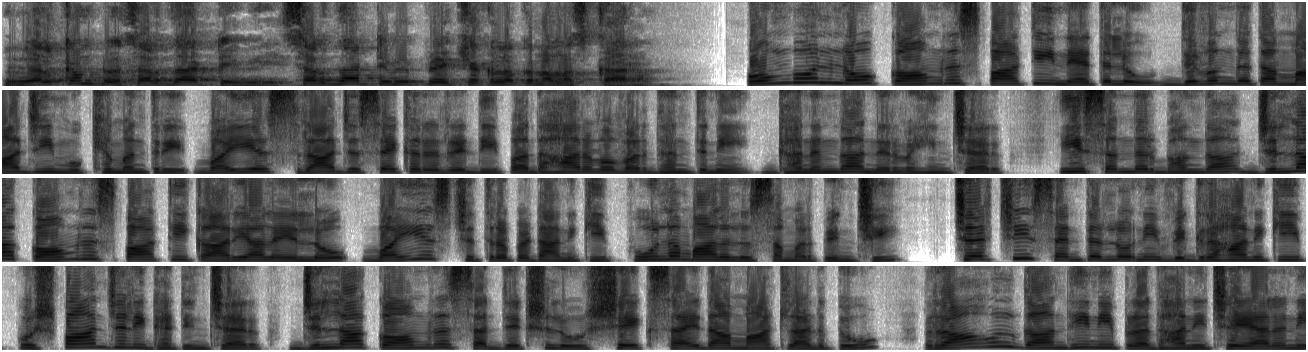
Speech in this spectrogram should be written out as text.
Welcome to Sardar TV. Sardar TV ప్రేక్షకులకు నమస్కారం. ఒంగోలులో కాంగ్రెస్ పార్టీ నేతలు దివంగత మాజీ ముఖ్యమంత్రి వైఎస్ రాజశేఖర రెడ్డి పదహారవ వర్ధంతిని ఘనంగా నిర్వహించారు. ఈ సందర్భంగా జిల్లా కాంగ్రెస్ పార్టీ కార్యాలయంలో వైఎస్ చిత్రపటానికి పూలమాలలు సమర్పించి చర్చి సెంటర్లోని విగ్రహానికి పుష్పాంజలి ఘటించారు. జిల్లా కాంగ్రెస్ అధ్యక్షులు షేక్ సైదా మాట్లాడుతూ రాహుల్ గాంధీని ప్రధాని చేయాలని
